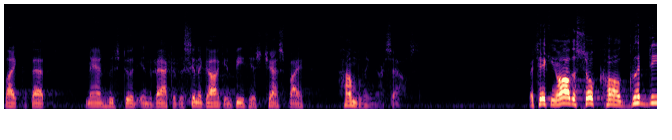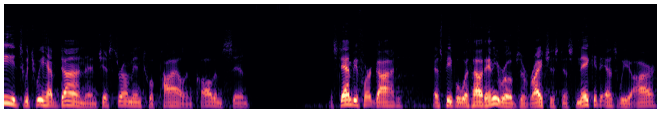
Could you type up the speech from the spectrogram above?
like that man who stood in the back of the synagogue and beat his chest by humbling ourselves. By taking all the so called good deeds which we have done and just throw them into a pile and call them sin and stand before God as people without any robes of righteousness, naked as we are,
